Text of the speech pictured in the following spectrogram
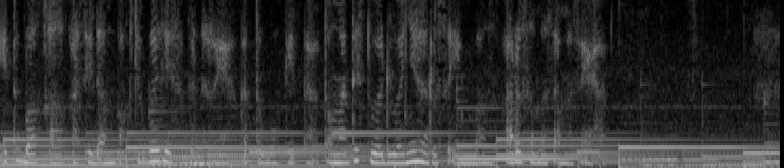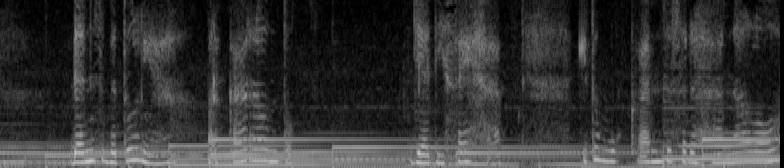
itu bakal kasih dampak juga sih sebenarnya ke tubuh kita. Otomatis dua-duanya harus seimbang harus sama-sama sehat. Dan sebetulnya perkara untuk jadi sehat itu bukan sesederhana loh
